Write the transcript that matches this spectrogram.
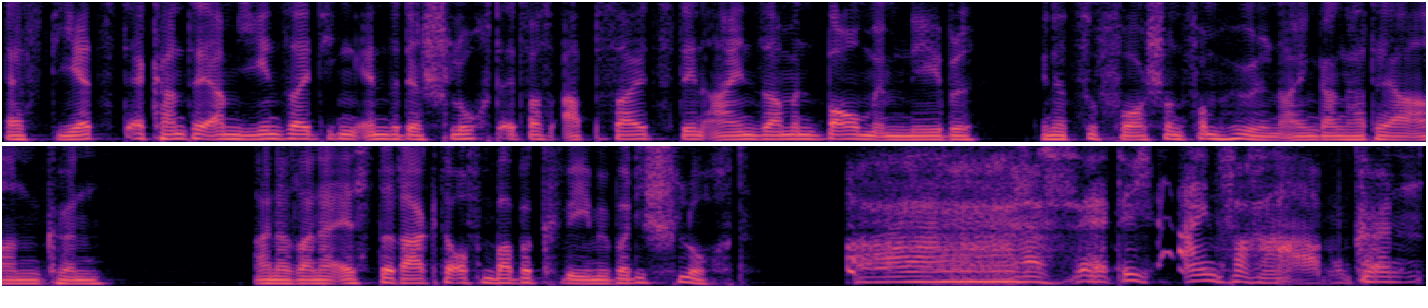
Erst jetzt erkannte er am jenseitigen Ende der Schlucht etwas abseits den einsamen Baum im Nebel, den er zuvor schon vom Höhleneingang hatte erahnen können. Einer seiner Äste ragte offenbar bequem über die Schlucht. Oh, das hätte ich einfacher haben können,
